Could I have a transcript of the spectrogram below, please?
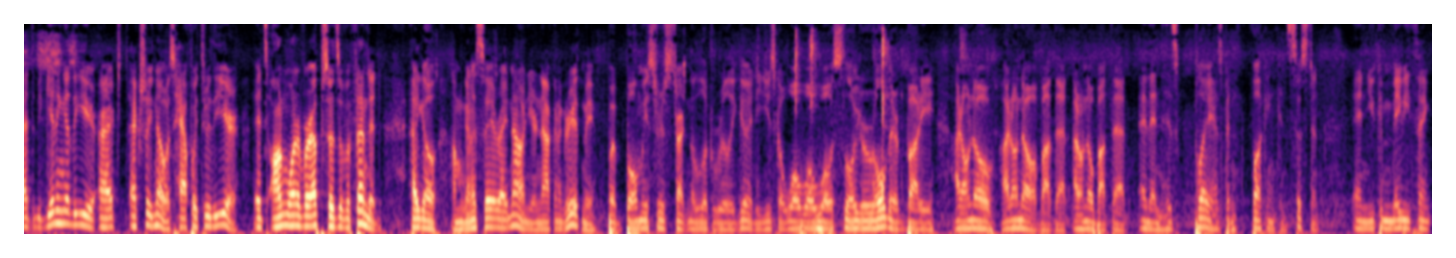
at the beginning of the year. Actually no, it's halfway through the year. It's on one of our episodes of Offended. I go, I'm gonna say it right now, and you're not gonna agree with me. But Bouwmeester's starting to look really good. You just go, whoa, whoa, whoa, slow your roll there, buddy. I don't know, I don't know about that. I don't know about that. And then his play has been fucking consistent, and you can maybe thank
